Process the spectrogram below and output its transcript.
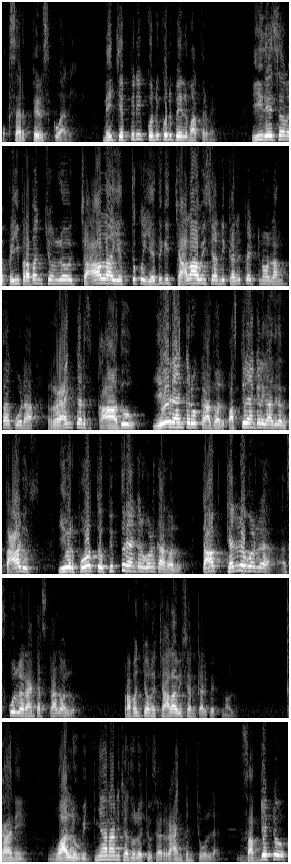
ఒకసారి తెలుసుకోవాలి. నేను చెప్పిన కొన్ని కొన్ని పేర్లు మాత్రమే. ఈ దేశంలో ఈ ప్రపంచంలో చాలా ఎత్తుకు ఎదిగి చాలా విషయాన్ని కనిపెట్టిన వాళ్ళంతా కూడా ర్యాంకర్స్ కాదు. ఏ ర్యాంకరు కాదు వాళ్ళు. ఫస్ట్ ర్యాంకర్ కాదు కదా third even fourth fifth ranker కూడా కాదు వాళ్ళు. టాప్ టెన్లో కూడా స్కూల్లో ర్యాంకర్స్ కాదు వాళ్ళు. ప్రపంచంలో చాలా విషయాన్ని కలిపెట్టిన వాళ్ళు. కానీ వాళ్ళు విజ్ఞానాన్ని చదువులో చూశారు ర్యాంకుని చూడలే. సబ్జెక్టు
